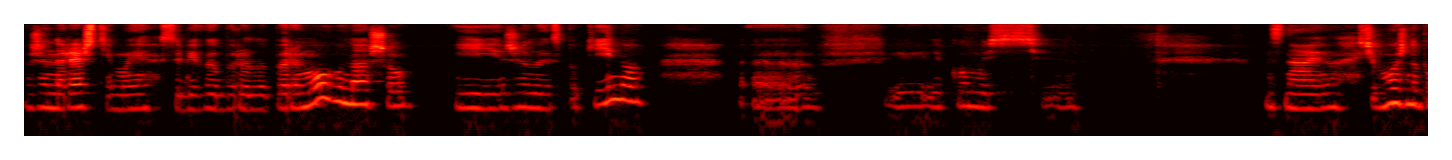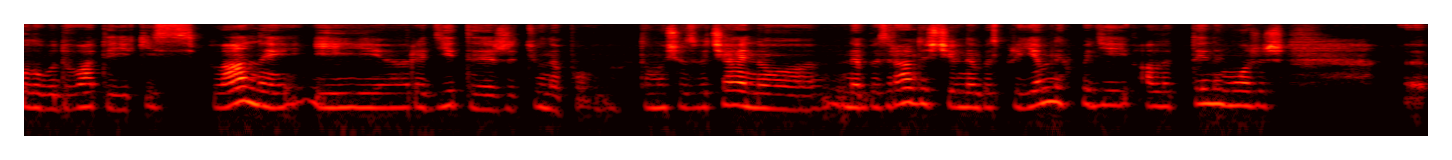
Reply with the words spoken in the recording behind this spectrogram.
вже нарешті ми собі вибороли перемогу нашу і жили спокійно е, в якомусь. е, не знаю, щоб можна було будувати якісь плани і радіти життю наповну. Тому що, звичайно, не без радощів, не без приємних подій, але ти не можеш е,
